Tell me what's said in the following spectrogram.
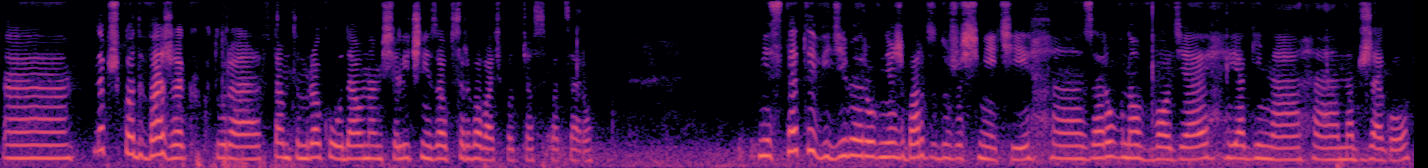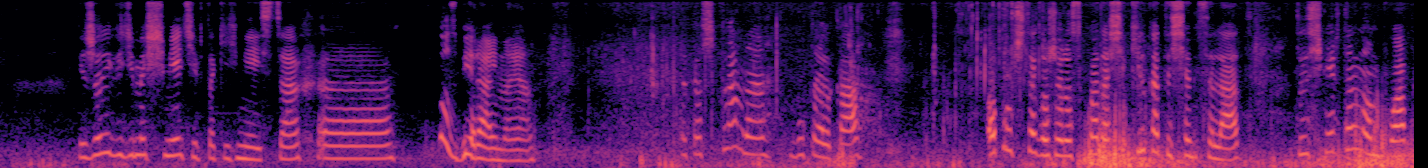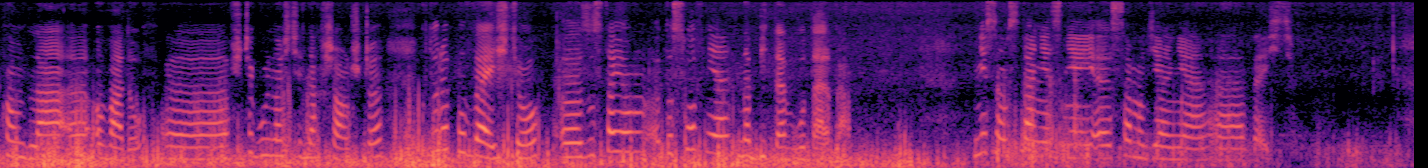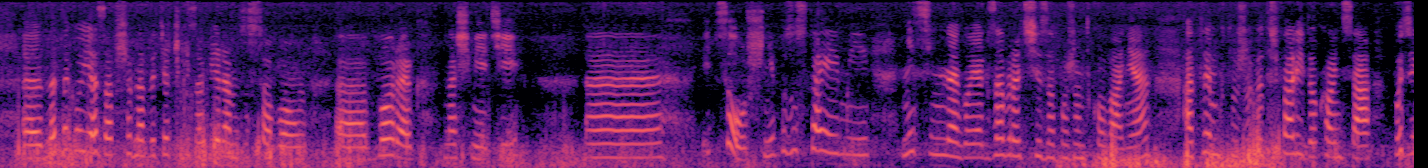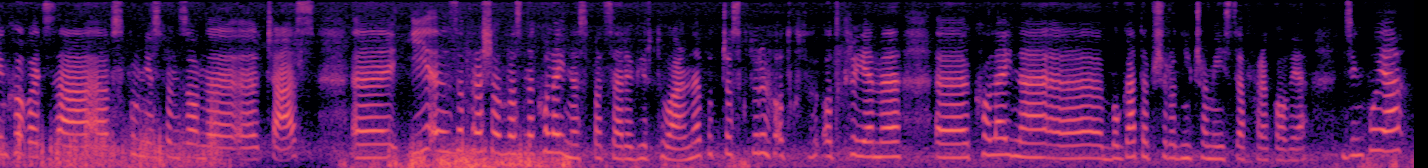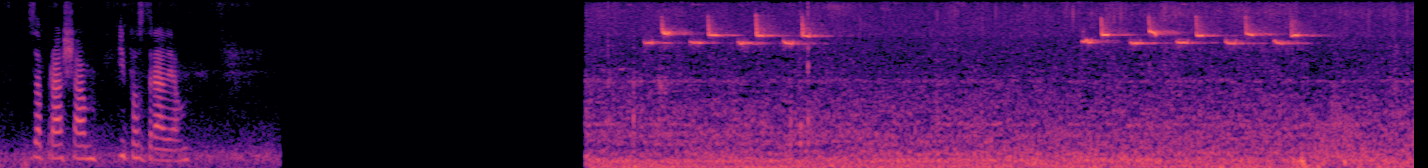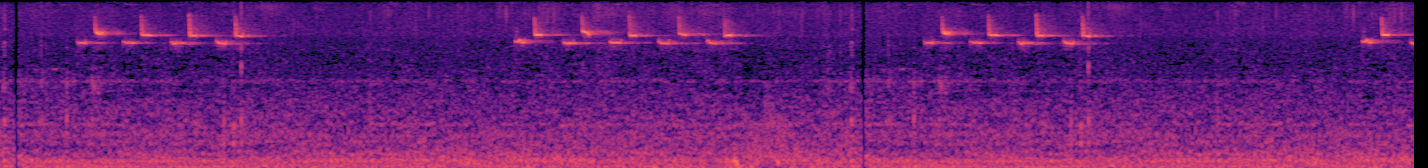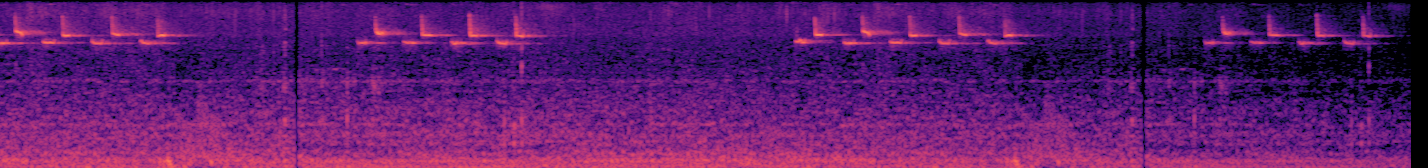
E, Na przykład ważek, które w tamtym roku udało nam się licznie zaobserwować podczas spaceru. Niestety widzimy również bardzo dużo śmieci, zarówno w wodzie, jak i na, na brzegu. Jeżeli widzimy śmieci w takich miejscach, e, to zbierajmy je. Taka szklana butelka oprócz tego, że rozkłada się kilka tysięcy lat, to jest śmiertelną pułapką dla e, owadów, e, w szczególności dla chrząszczy, które po wejściu zostają dosłownie nabite w butelkę. Nie są w stanie z niej samodzielnie wyjść. E, Dlatego ja zawsze na wycieczki zabieram ze sobą e, worek na śmieci. E, I cóż, nie pozostaje mi nic innego, jak zabrać się za porządkowanie, a tym, którzy wytrwali do końca, podziękować za wspólnie spędzony czas. I zapraszam Was na kolejne spacery wirtualne, podczas których od, odkryjemy kolejne bogate przyrodniczo miejsca w Krakowie. Dziękuję, zapraszam i pozdrawiam.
